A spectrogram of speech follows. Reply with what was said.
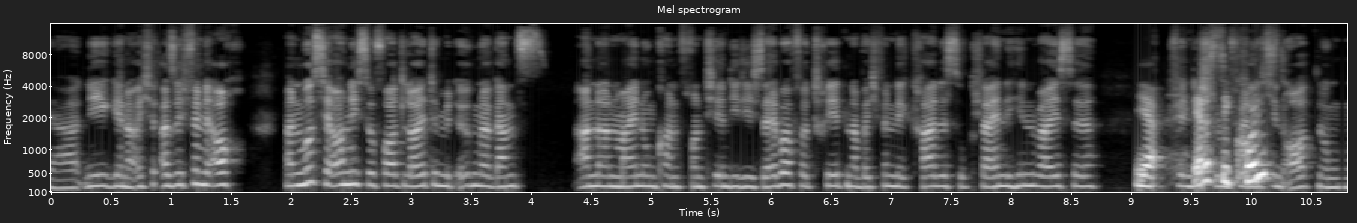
Ja, nee, genau. Ich, also ich finde auch, man muss ja auch nicht sofort Leute mit irgendeiner ganz anderen Meinung konfrontieren, die dich selber vertreten, aber ich finde gerade so kleine Hinweise Ja, finde Ja, das ist die Kunst. in Ordnung.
